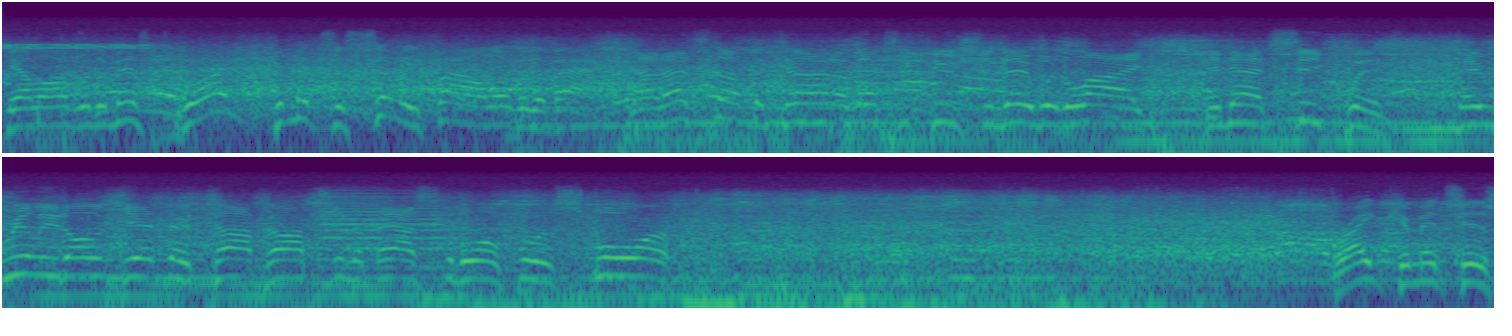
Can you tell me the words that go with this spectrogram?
Kellogg with a miss. Bright commits a silly foul over the back. Now, that's not the kind of execution they would like in that sequence. They really don't get their top option of basketball for a score. Bright commits his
